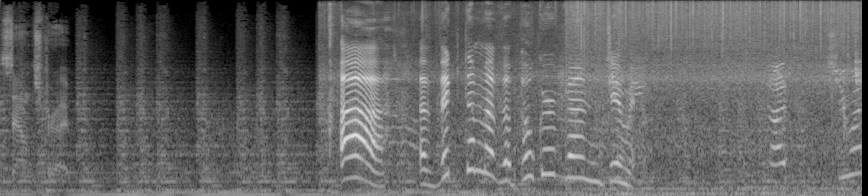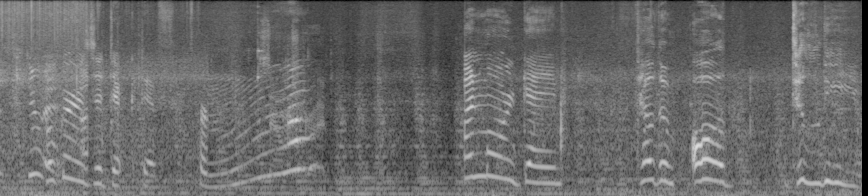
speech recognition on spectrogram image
Soundstripe. Ah, a victim of a poker pandemic. Dad, she wants to do it. Poker is addictive. Soundstripe. One more game. Tell them all to leave.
